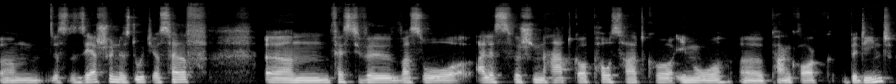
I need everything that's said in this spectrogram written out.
Ähm, das ist ein sehr schönes Do-it-yourself-Festival, ähm, was so alles zwischen Hardcore, Post-Hardcore, Emo, äh, Punkrock bedient.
